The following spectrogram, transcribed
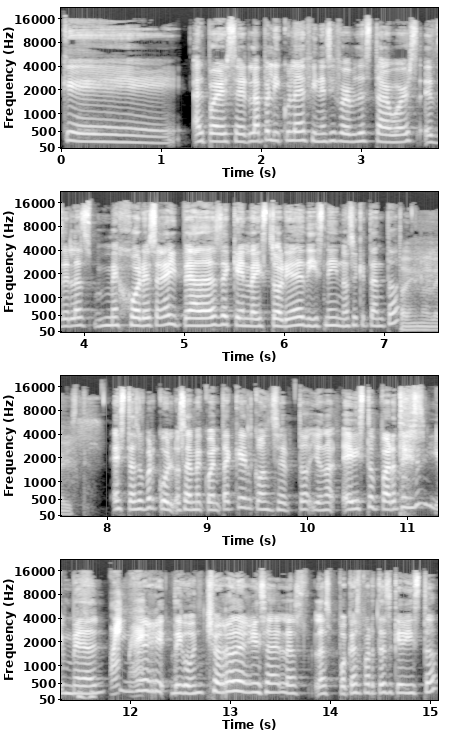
que al parecer la película de Phineas y Ferb de Star Wars es de las mejores reiteadas de que en la historia de Disney, no sé qué tanto, Todavía no la he visto. Está súper cool. O sea, me cuenta que el concepto, yo no he visto partes y me dan, digo, un chorro de risa las, las pocas partes que he visto,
